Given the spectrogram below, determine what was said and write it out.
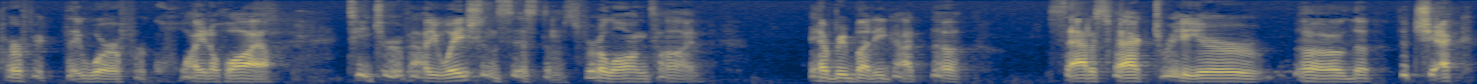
perfect they were for quite a while. Teacher evaluation systems for a long time. Everybody got the satisfactory or uh, the, the check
